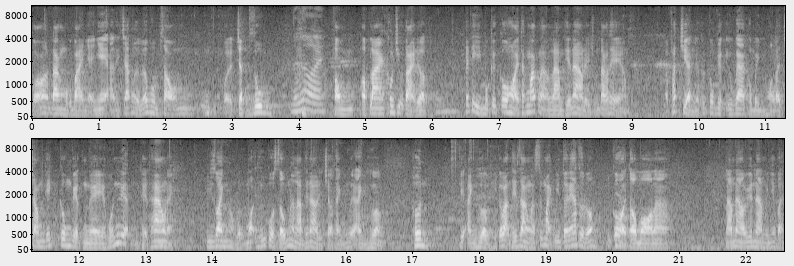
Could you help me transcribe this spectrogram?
có đăng một cái bài nhẹ nhẹ thì chắc là lớp hôm sau cũng, cũng gọi là chật zoom, Đúng rồi. phòng offline không chịu tải được. Thế thì một cái câu hỏi thắc mắc là làm thế nào để chúng ta có thể uh, phát triển được cái công việc yoga của mình hoặc là trong cái công việc nghề huấn luyện thể thao này, kinh doanh hoặc là mọi thứ cuộc sống là làm thế nào để trở thành người ảnh hưởng hơn thì ảnh hưởng thì các bạn thấy rằng là sức mạnh internet rồi đúng không? Nhưng câu hỏi tò mò là làm nào Uyên làm được như vậy?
